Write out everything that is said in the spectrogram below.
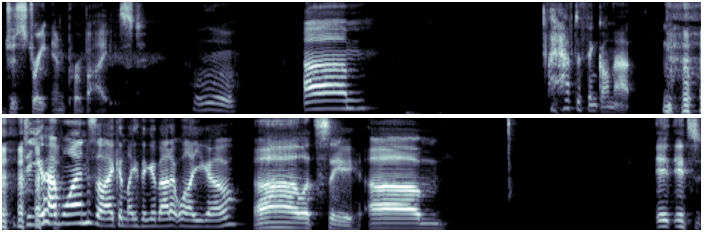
just straight improvised? Ooh. Um, I'd have to think on that. Do you have one so I can like think about it while you go? uh, let's see. Um, it, it's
